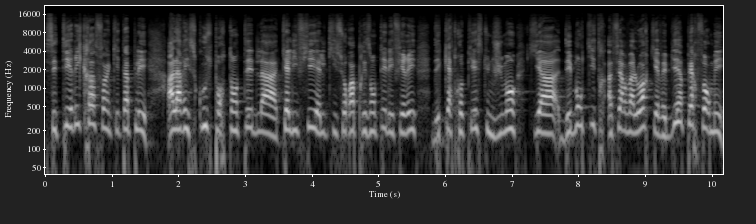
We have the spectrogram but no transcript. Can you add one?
c'est Eric Raffin qui est appelé à la rescousse de la qualifier, elle qui sera présentée les ferrés des quatre pièces. C'est une jument qui a des bons titres à faire valoir, qui avait bien performé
